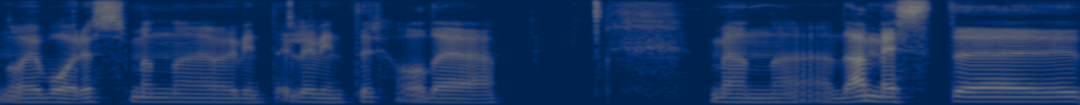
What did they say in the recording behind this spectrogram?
nå i våres, men, eh, eller vinter. Og det Men eh, det er mest eh,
